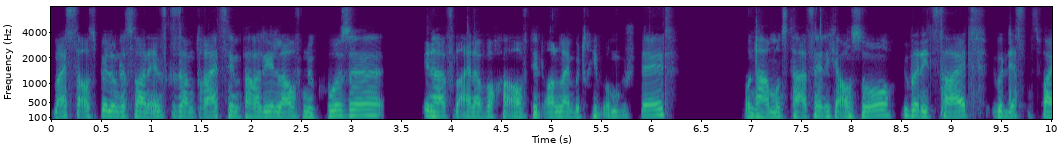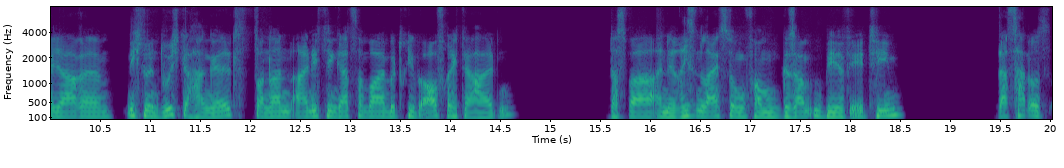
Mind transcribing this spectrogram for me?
Meisterausbildung, das waren insgesamt 13 parallel laufende Kurse, innerhalb von einer Woche auf den Online-Betrieb umgestellt und haben uns tatsächlich auch so über die Zeit, über die letzten zwei Jahre nicht nur durchgehangelt, sondern eigentlich den ganz normalen Betrieb aufrechterhalten. Das war eine Riesenleistung vom gesamten BFE-Team das hat uns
